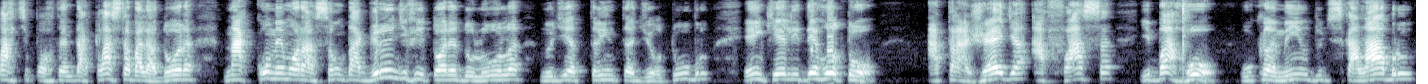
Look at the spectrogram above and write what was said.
parte importante da classe trabalhadora, na comemoração da grande vitória do Lula no dia 30 de outubro, em que ele derrotou a tragédia, a faça e barrou o caminho do descalabro,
